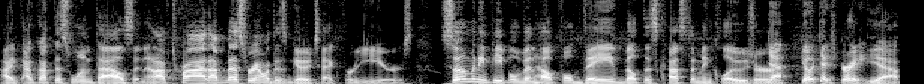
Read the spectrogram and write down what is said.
I, I've got this 1000, and I've tried, I've messed around with this Gotek for years. So many people have been helpful. Dave built this custom enclosure. Yeah, Gotek's great. Yeah,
